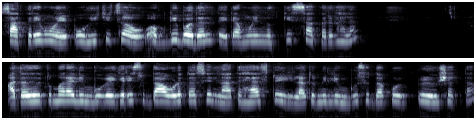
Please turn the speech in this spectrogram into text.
साखरेमुळे पोहेची चव अगदी बदलते त्यामुळे नक्कीच साखर घाला. आता जर तुम्हाला लिंबू वगैरे सुद्धा आवडत असेल ना तर ह्या स्टेजला तुम्ही लिंबूसुद्धा पु पिळू शकता.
